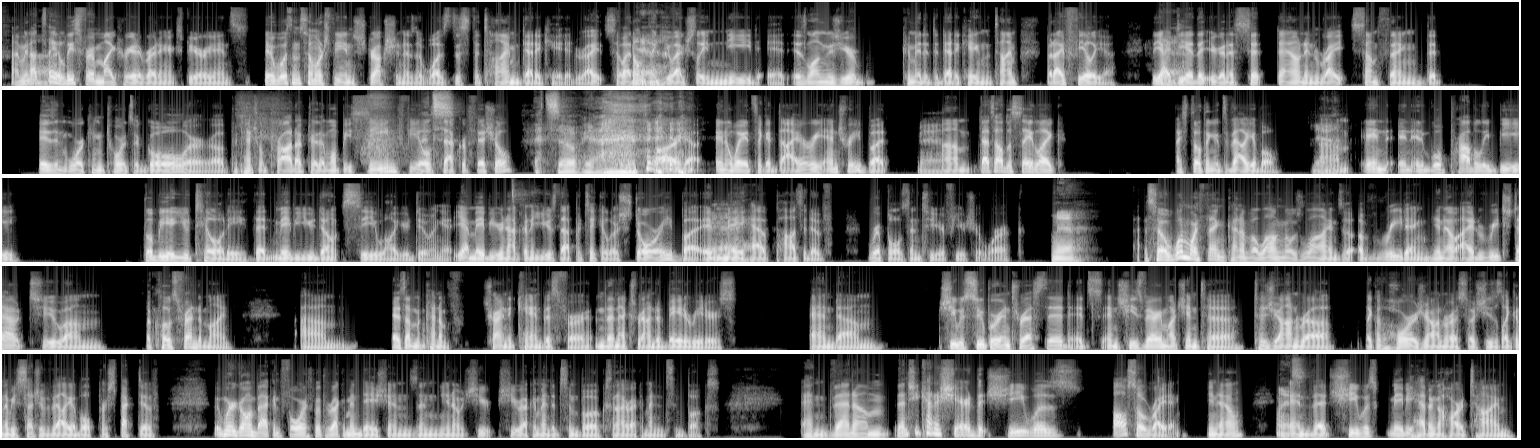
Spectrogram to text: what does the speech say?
I mean, I'll uh, tell you, at least for my creative writing experience, it wasn't so much the instruction as it was just the time dedicated, right? So I don't yeah. think you actually need it as long as you're committed to dedicating the time. But I feel you. The yeah. idea that you're going to sit down and write something that isn't working towards a goal or a potential product or that won't be seen feels that's, sacrificial. That's so, yeah. and it's hard. In a way, it's like a diary entry, but yeah. um, that's all to say, like, I still think it's valuable yeah. Um, and, and it will probably be there'll be a utility that maybe you don't see while you're doing it. Yeah, maybe you're not going to use that particular story, but it yeah. may have positive ripples into your future work. Yeah. So one more thing, kind of along those lines of, reading, you know, I had reached out to um, a close friend of mine um, as I'm kind of trying to canvas for the next round of beta readers, and um, she was super interested. It's and she's very much into to genre, like the horror genre. So she's like going to be such a valuable perspective. And we are going back and forth with recommendations, and you know, she she recommended some books, and I recommended some books. And then um then she kind of shared that she was also writing, you know, nice. and that she was maybe having a hard time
